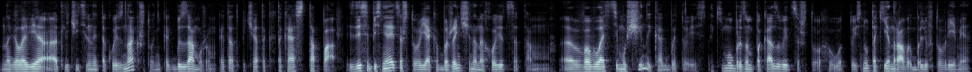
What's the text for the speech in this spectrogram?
на голове отличительный такой знак, что они как бы замужем. Это отпечаток, такая стопа. Здесь объясняется, что якобы женщина находится там э, во власти мужчины, как бы, то есть таким образом показывается, что вот, то есть, ну, такие нравы были в то время.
